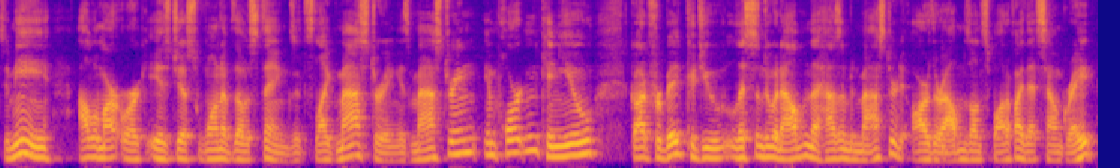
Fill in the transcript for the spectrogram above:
to me, album artwork is just one of those things. It's like mastering. Is mastering important? Can you, God forbid, could you listen to an album that hasn't been mastered? Are there albums on Spotify that sound great?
